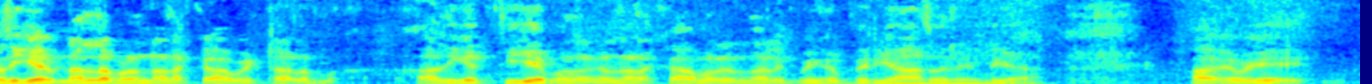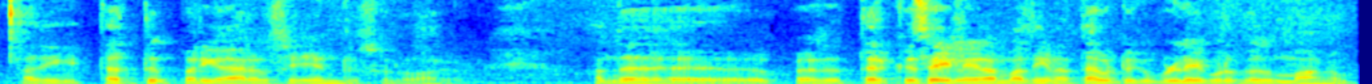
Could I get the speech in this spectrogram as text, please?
அதிக நல்ல பலன் நடக்காவிட்டாலும் அதிக தீய பலன்கள் நடக்காமல் இருந்தாலும் மிகப்பெரிய ஆறுதல் இல்லையா? ஆகவே அதை தத்து பரிகாரம் செய் என்று சொல்லுவார்கள். அந்த தெற்கு சைட்லலாம் பார்த்திங்கன்னா தவிட்டுக்கு பிள்ளையை கொடுக்கறதும் வாங்கும்.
